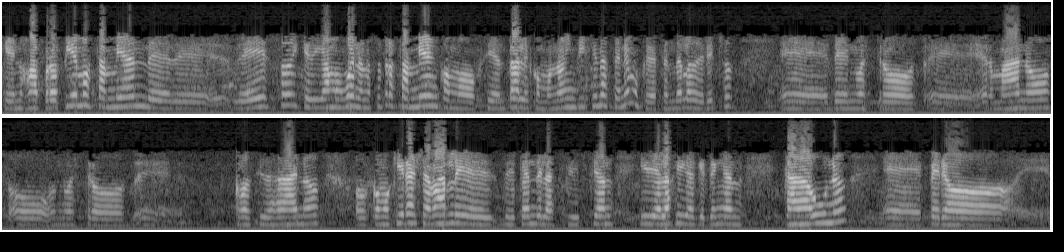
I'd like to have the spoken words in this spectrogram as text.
que nos apropiemos también de, eso y que digamos, bueno, nosotros también como occidentales, como no indígenas, tenemos que defender los derechos eh, de nuestros eh, hermanos o nuestros eh, conciudadanos o como quieran llamarle, depende de la descripción ideológica que tengan cada uno, eh, pero eh,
